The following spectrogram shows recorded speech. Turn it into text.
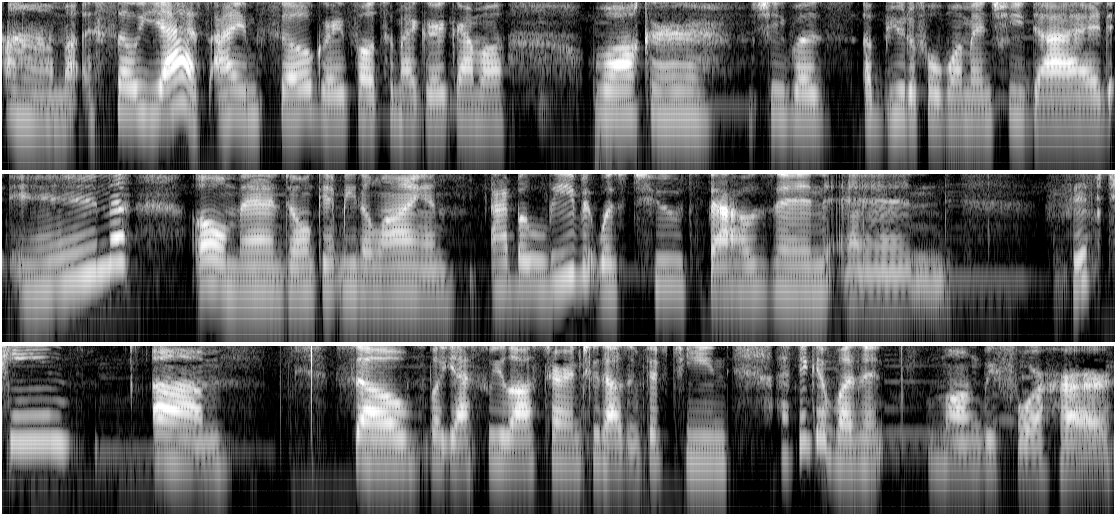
Um, so yes, I am so grateful to my great grandma Walker. She was a beautiful woman. She died in oh man, don't get me to lying. I believe it was 2015. Um, so, but yes, we lost her in 2015. I think it wasn't long before her.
